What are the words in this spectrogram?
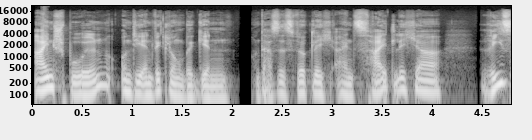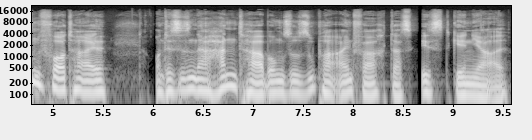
einspulen und die Entwicklung beginnen. Und das ist wirklich ein zeitlicher Riesenvorteil und es ist in der Handhabung so super einfach, das ist genial.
